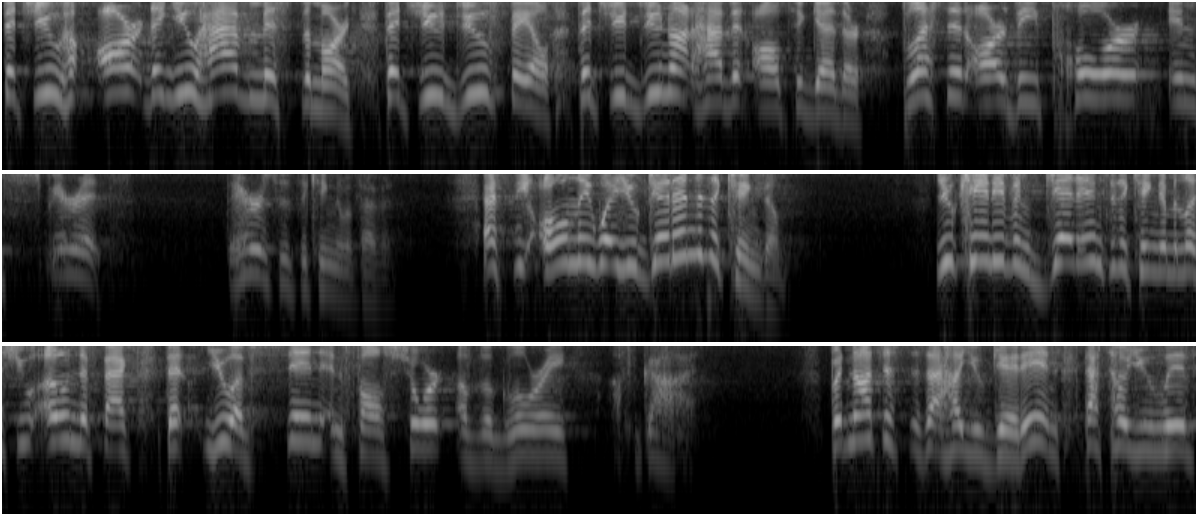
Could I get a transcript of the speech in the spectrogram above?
That you are that you have missed the mark, that you do fail, that you do not have it all together. Blessed are the poor in spirit. Theirs is the kingdom of heaven. That's the only way you get into the kingdom. You can't even get into the kingdom unless you own the fact that you have sinned and fall short of the glory of God. But not just is that how you get in, that's how you live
